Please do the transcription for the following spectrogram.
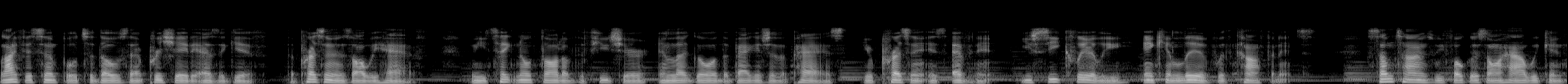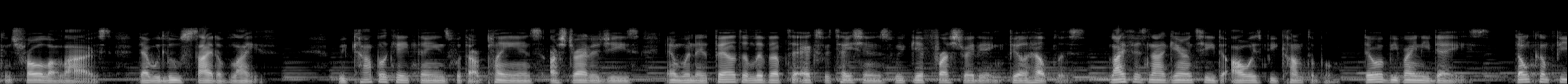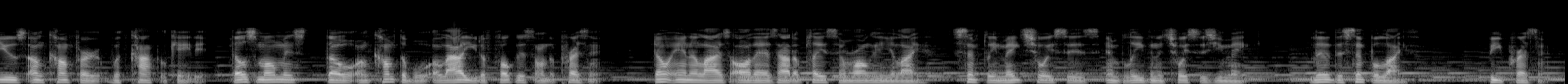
Life is simple to those that appreciate it as a gift. The present is all we have. When you take no thought of the future and let go of the baggage of the past, your present is evident. You see clearly and can live with confidence. Sometimes we focus on how we can control our lives that we lose sight of life. We complicate things with our plans, our strategies, and when they fail to live up to expectations, we get frustrated and feel helpless. Life is not guaranteed to always be comfortable. There will be rainy days. Don't confuse uncomfort with complicated. Those moments, though uncomfortable, allow you to focus on the present. Don't analyze all that is out of place and wrong in your life. Simply make choices and believe in the choices you make. Live the simple life. Be present.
